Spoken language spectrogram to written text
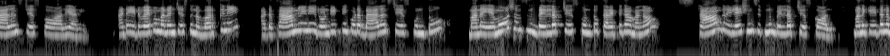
బ్యాలెన్స్ చేసుకోవాలి అని. అంటే ఇటువైపు మనం చేస్తున్న వర్క్ని అటు ఫ్యామిలీని రెండింటిని కూడా బ్యాలెన్స్ చేసుకుంటూ మన ఎమోషన్స్ని బిల్డప్ చేసుకుంటూ కరెక్ట్గా మనం స్ట్రాంగ్ రిలేషన్షిప్ను బిల్డప్ చేసుకోవాలి. మనకి ఏదైనా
